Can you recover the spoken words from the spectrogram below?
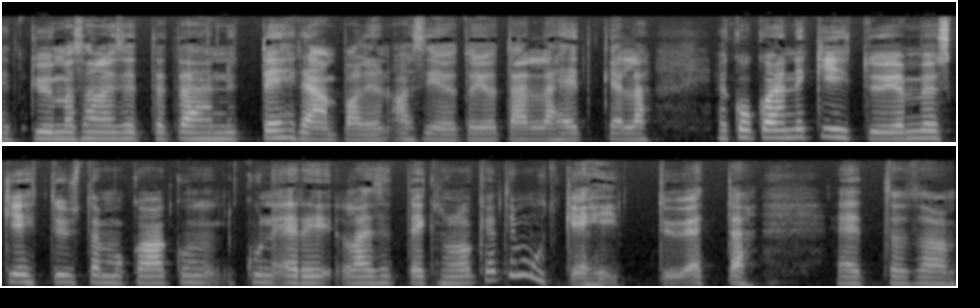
että kyllä mä sanoisin, että tähän nyt tehdään paljon asioita jo tällä hetkellä ja koko ajan ne kiihtyy ja myös kiihtyy sitä mukaan, kun, kun erilaiset teknologiat ja muut kehittyy. Että, että tota,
